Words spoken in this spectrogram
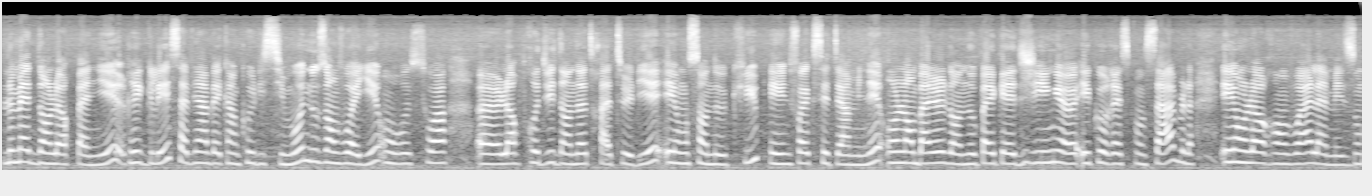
le mettre dans leur panier, régler. Ça vient avec un colissimo, nous envoyer. On reçoit leurs produits dans notre atelier et on s'en occupe. Et une fois que c'est terminé, on l'emballe dans nos packaging euh, éco-responsables et on leur renvoie à la maison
